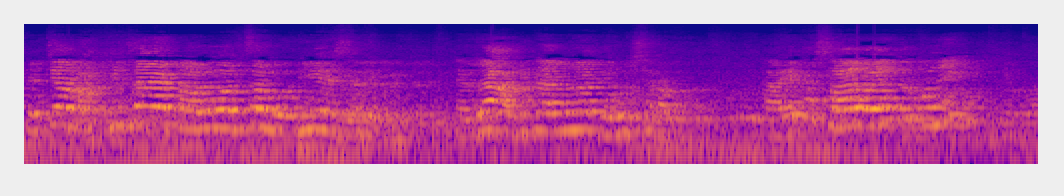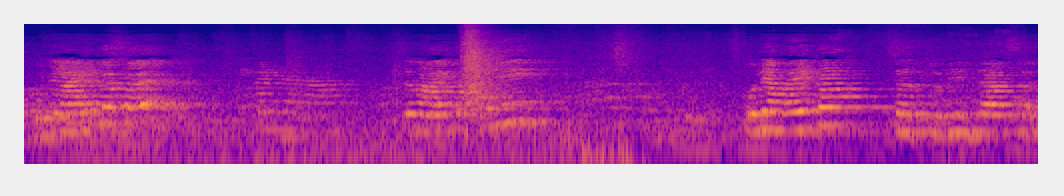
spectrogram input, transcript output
त्याच्या राखीचा आहे टाळूवरचा लोणी आहे सर. त्याला अधिकाऱ्यांना देऊ सर आहे का साहेब? आहे का कोणी? कोणी आहे का साहेब? सर आहे का कोणी? कोणी आहे का? सर तुम्ही द्या सर.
